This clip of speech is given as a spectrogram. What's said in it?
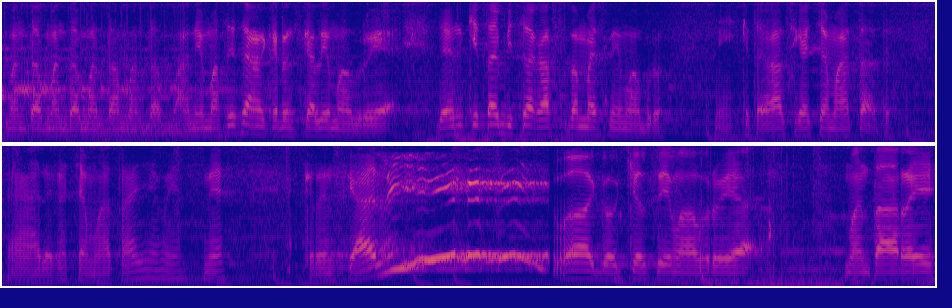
Mantap, mantap, mantap, mantap. Animasi sangat keren sekali, ma bro ya. Dan kita bisa customize nih, ma bro. Nih, kita kasih kacamata tuh. Nah, ada kacamatanya, men. Ya. Keren sekali. Wah, gokil sih, ma bro ya. Mantare.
